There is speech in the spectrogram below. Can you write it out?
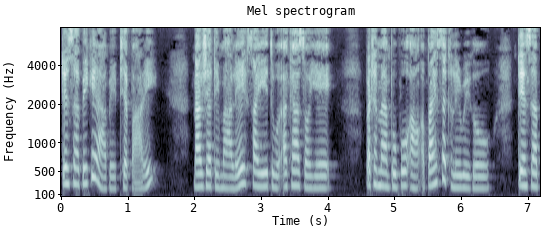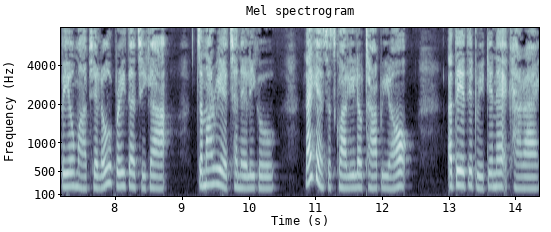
တင်ဆက်ပေးခဲ့တာပဲဖြစ်ပါတယ်။နောက်ရက်ဒီမှာလည်းစာရေးသူအခါစော်ရဲ့ပထမပူပူအောင်အပိုင်းဆက်ကလေးတွေကိုတင်ဆက်ပေးအောင်မှာဖြစ်လို့ပရိသတ်ကြီးကကျမတို့ရဲ့ channel လေးကို like and subscribe လေးလုပ်ထားပြီးတော့အသေးအသေးတွေတင်တဲ့အခါတိုင်း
